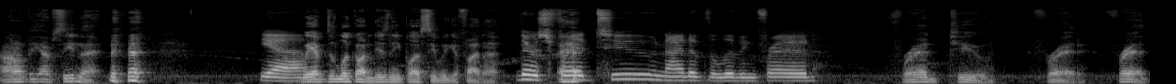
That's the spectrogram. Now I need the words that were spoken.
I don't think I've seen that. Yeah. we have to look on Disney Plus see if we can find that. There's Fred 2, Night of the Living Fred. Fred 2. Fred. Fred,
